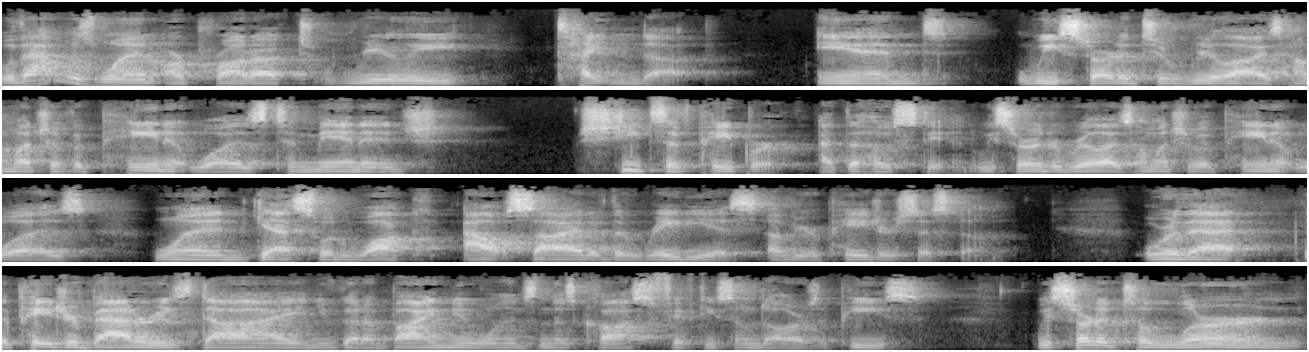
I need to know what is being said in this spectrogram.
Well, that was when our product really tightened up and we started to realize how much of a pain it was to manage sheets of paper at the host stand. We started to realize how much of a pain it was when guests would walk outside of the radius of your pager system or that the pager batteries die and you've got to buy new ones and those cost 50 some dollars a piece. We started to learn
